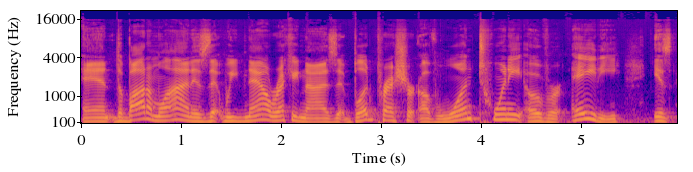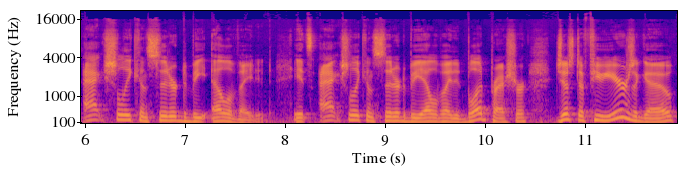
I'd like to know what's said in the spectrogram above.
And the bottom line is that we now recognize that blood pressure of 120 over 80 is actually considered to be elevated. It's actually considered to be elevated blood pressure. Just a few years ago,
